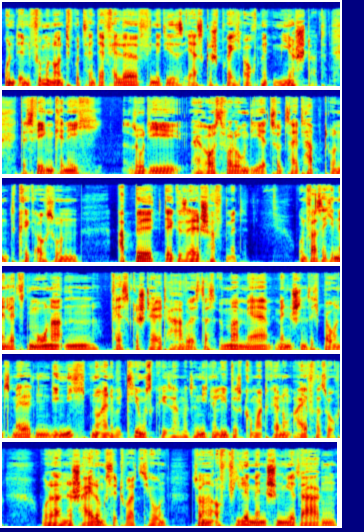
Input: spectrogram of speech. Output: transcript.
Und in 95% der Fälle findet dieses Erstgespräch auch mit mir statt. Deswegen kenne ich so die Herausforderungen, die ihr zurzeit habt und krieg auch so ein Abbild der Gesellschaft mit. Und was ich in den letzten Monaten festgestellt habe, ist, dass immer mehr Menschen sich bei uns melden, die nicht nur eine Beziehungskrise haben, also nicht nur Liebeskummer, Trennung, Eifersucht oder eine Scheidungssituation, sondern auch viele Menschen mir sagen,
